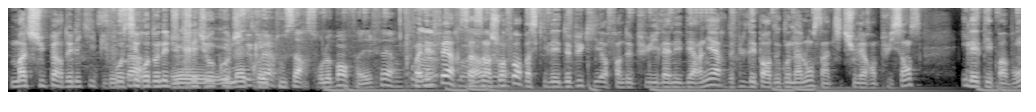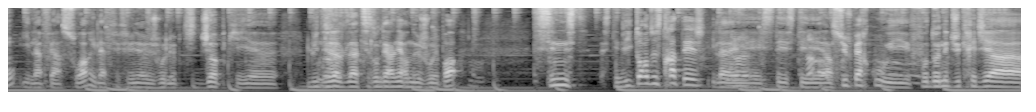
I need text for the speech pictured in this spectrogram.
match super de l'équipe. Il faut ça. aussi redonner du Et- crédit au coach. Et mettre. Toussard sur le banc, fallait le faire. hein. Fallait le faire, ça Ouais, c'est un choix ouais. fort parce qu'il est depuis qu'il enfin depuis l'année dernière, depuis le départ de Gonalon, c'est un titulaire en puissance. Il était pas bon, il a fait asseoir, il a fait jouer le petit job qui euh, lui déjà de la saison dernière ne jouait pas. C'est une- C'était une victoire de stratège. Ouais. c'était, non, un super coup. Il faut donner du crédit à,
